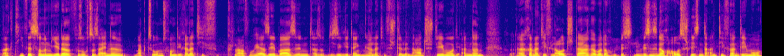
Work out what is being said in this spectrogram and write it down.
aktiv ist, sondern jeder versucht so seine Aktionsformen, die relativ klar vorhersehbar sind. Also diese Gedenken relativ stille Latsch-Demo, die anderen äh, relativ lautstarke, aber doch ein bisschen, ein bisschen sind auch ausschließende Antifa-Demo.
